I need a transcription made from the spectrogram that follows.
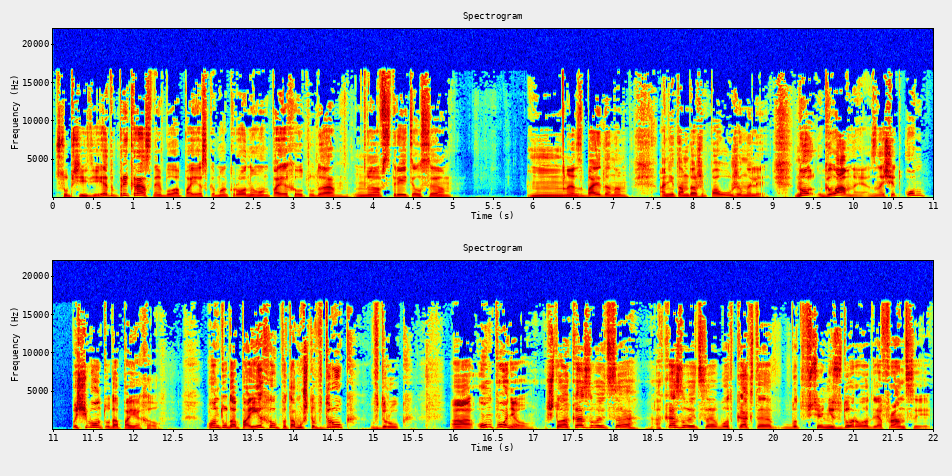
субсидий. Это прекрасная была поездка Макрона. Он поехал туда, встретился с Байденом, они там даже поужинали. Но главное, значит, он, почему он туда поехал? Он туда поехал, потому что вдруг, вдруг, а, он понял, что оказывается, оказывается, вот как-то вот все не здорово для Франции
